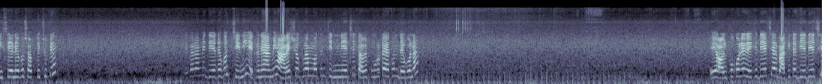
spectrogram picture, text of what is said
মিশিয়ে নেব সব কিছুকে এবার আমি দিয়ে দেব চিনি। এখানে আমি আড়াইশো গ্রাম মতন চিনি নিয়েছি, তবে পুরোটা এখন দেব না। এই অল্প করে রেখে দিয়েছি আর বাকিটা দিয়ে দিয়েছি।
